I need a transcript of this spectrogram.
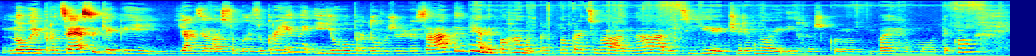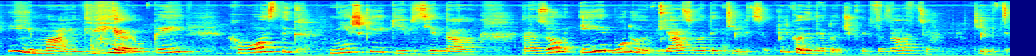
новий процесик, який я взяла з собою з України і його продовжую в'язати. Я непогано попрацювала над цією чарівною іграшкою бегемотиком. І маю дві руки, хвостик, ніжки, які з'єднала разом, і буду вив'язувати тільце. Тільки один рядочок відв'язала цього тільця.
